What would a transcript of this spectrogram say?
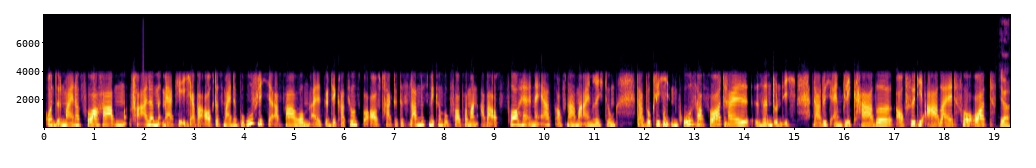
und in meine Vorhaben. Vor allem merke ich aber auch, dass meine berufliche Erfahrung als Integrationsbeauftragte des Landes Mecklenburg-Vorpommern, aber auch vorher in der Erstaufnahmeeinrichtung da wirklich ein großer Vorteil sind und ich dadurch einen Blick habe, auch für die Arbeit vor Ort. Ja,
